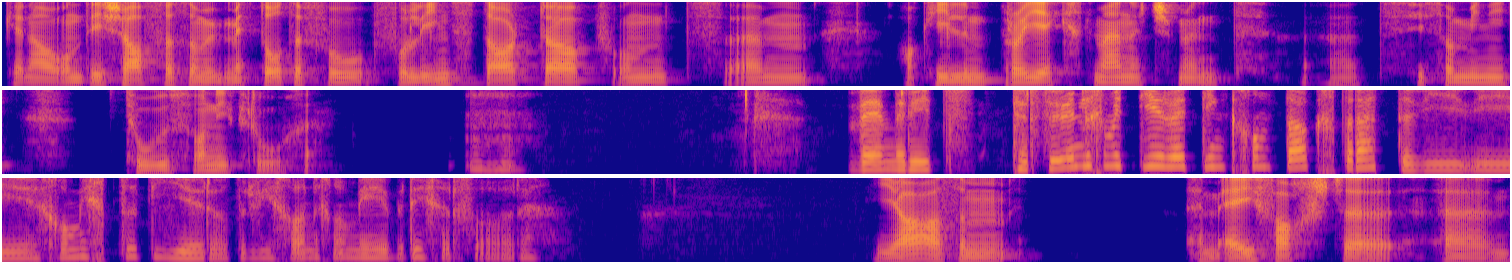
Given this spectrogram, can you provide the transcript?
Genau, und ich arbeite so mit Methoden von, von Lean Startup und ähm, agilem Projektmanagement. Äh, das sind so meine Tools, die ich brauche. Mhm. Wenn wir jetzt persönlich mit dir in Kontakt treten, wie, wie komme ich zu dir oder wie kann ich noch mehr über dich erfahren? Ja, also am, am einfachsten äh,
